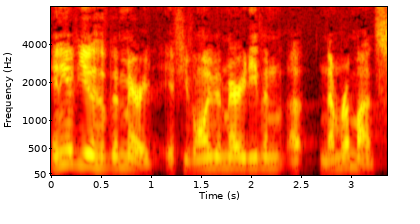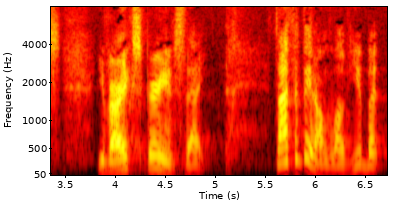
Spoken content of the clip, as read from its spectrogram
any of you who've been married, if you've only been married even a number of months, you've already experienced that. It's not that they don't love you, but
